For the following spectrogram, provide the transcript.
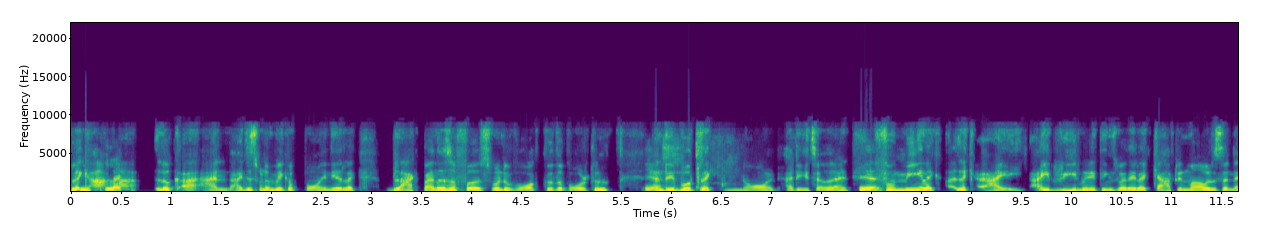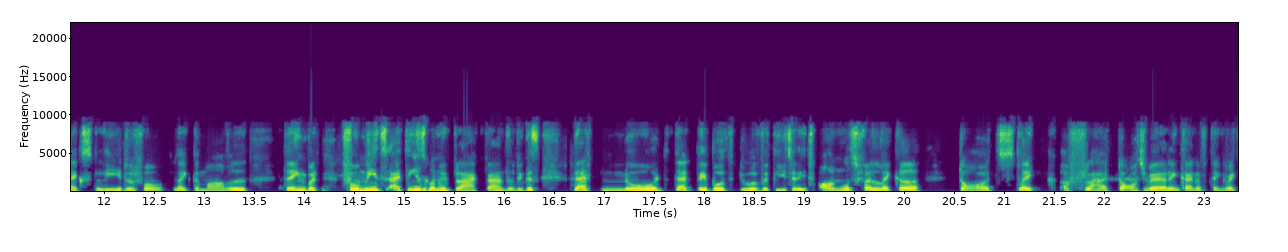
Like, people I, like I- look, I, and I just want to make a point here. Like, Black Panther is the first one to walk through the portal, yes, and they both like nod at each other. And yes, for me, like, like I I read many things where they like Captain Marvel is the next leader for like the Marvel thing, but for me, it's I think it's going to be Black Panther because that nod that they both do with each other, it almost felt like a torch, like a flat torch bearing kind of thing. Like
